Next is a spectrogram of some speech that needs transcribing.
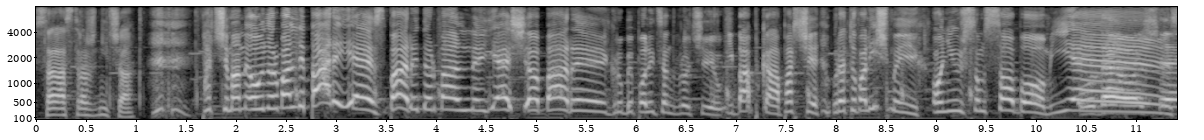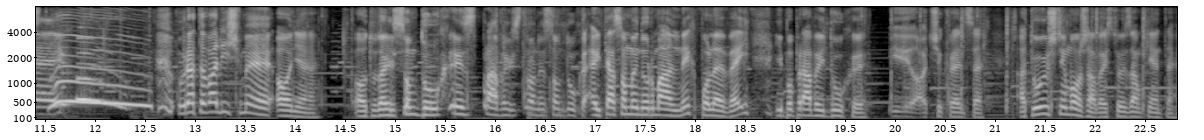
Sala strażnicza. Patrzcie, mamy... O, normalny Bary jest! Bary normalny! Jesio, Bary! Gruby policjant wrócił. I babka, patrzcie, uratowaliśmy ich! Oni już są sobą! Jest! Udało się. Woo! Uratowaliśmy! O nie. O, tutaj są duchy, z prawej strony są duchy. Ej, teraz mamy normalnych, po lewej i po prawej duchy. I ja cię kręcę. A tu już nie można wejść, tu jest zamknięte.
